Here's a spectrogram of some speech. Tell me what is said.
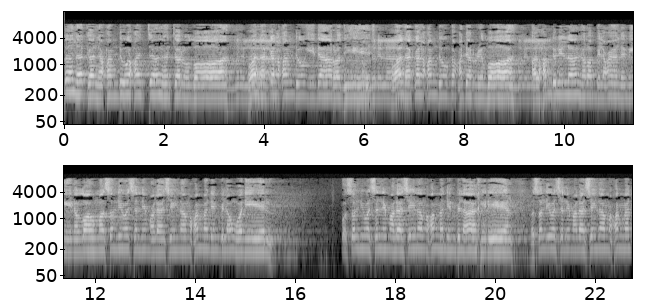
فلك الحمد حتى ترضى. ولك الحمد إذا رضيت. ولك الحمد بعد الرضا. الحمد لله. رب العالمين. اللهم صل وسلم على سيدنا محمد بالأولين. وصل وسلم على سيدنا محمد بالآخرين. وصل وسلم على سيدنا محمد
